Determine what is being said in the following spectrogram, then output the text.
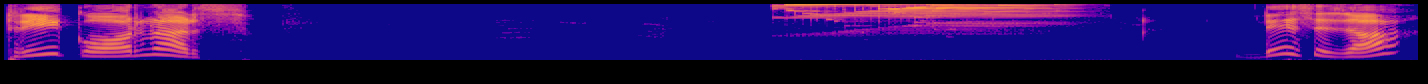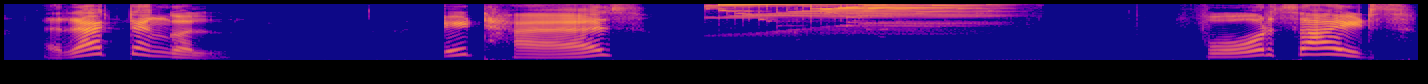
three corners. This is a rectangle. It has four sides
